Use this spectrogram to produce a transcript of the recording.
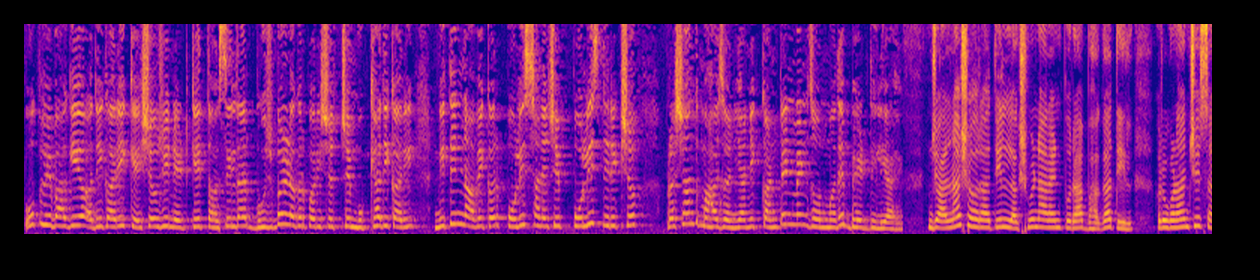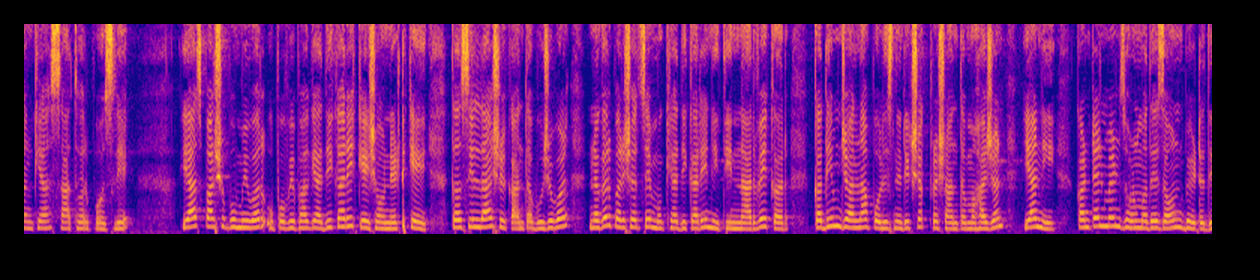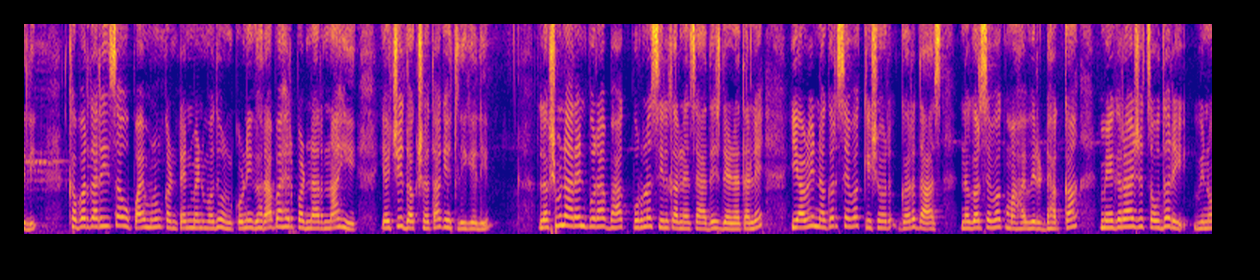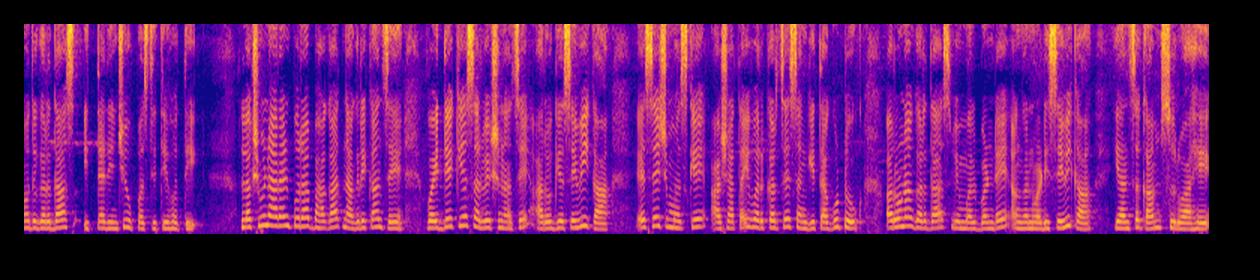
उपविभागीय अधिकारी केशवजी नेटके तहसीलदार भुजबळ नगर परिषदचे मुख्याधिकारी नितीन नावेकर पोलीस ठाण्याचे पोलीस निरीक्षक प्रशांत महाजन यांनी कंटेनमेंट झोनमध्ये भेट दिली आहे. जालना शहरातील लक्ष्मीनारायणपुरा भागातील रुग्णांची संख्या सातवर पोहोचली आहे. याच पार्श्वभूमीवर उपविभागीय अधिकारी केशव नेटके तहसीलदार श्रीकांत भुजबळ नगर परिषदचे मुख्य अधिकारी नितीन नार्वेकर कदीम जालना पोलीस निरीक्षक प्रशांत महाजन यांनी कंटेनमेंट झोनमध्ये जाऊन भेट दिली. खबरदारीचा उपाय म्हणून कंटेनमेंटमधून कोणी घराबाहेर पडणार नाही याची दक्षता घेतली गेली. लक्ष्मीनारायणपुरा भाग पूर्ण सील करण्याचे आदेश देण्यात आले. यावेळी नगरसेवक किशोर गरदास नगरसेवक महावीर ढाका मेघराज चौधरी विनोद गरदास इत्यादींची उपस्थिती होती. लक्ष्मीनारायणपुरा भागात नागरिकांचे वैद्यकीय सर्वेक्षणाचे आरोग्य सेविका एस एच म्हस्के आशाताई वर्करचे संगीता गुटुक अरुणा गरदास विमल बंडे अंगणवाडी सेविका यांचं काम सुरू आहे.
